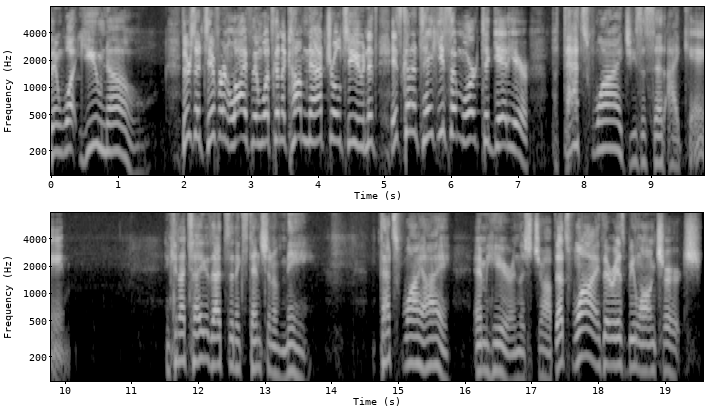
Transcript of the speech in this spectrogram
than what you know. There's a different life than what's going to come natural to you. And it's, it's going to take you some work to get here. But that's why Jesus said, I came. And can I tell you, that's an extension of me. That's why I am here in this job. That's why there is Belong Church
